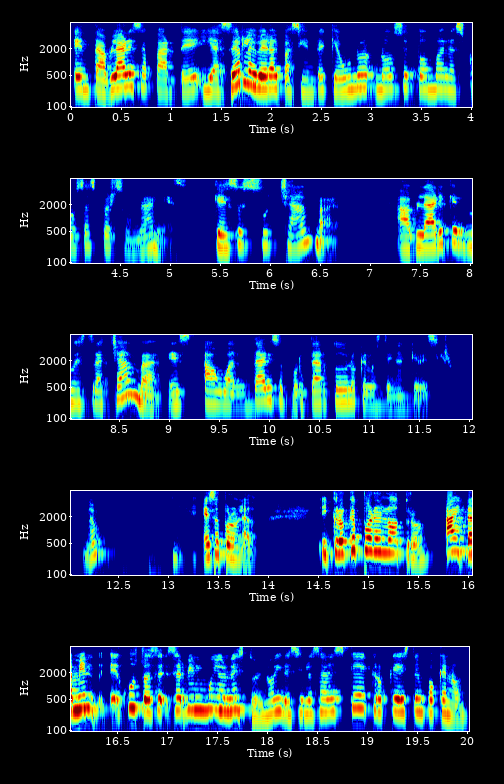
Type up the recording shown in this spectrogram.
entablar esa parte y hacerle ver al paciente que uno no se toma las cosas personales que eso es su chamba. Hablar y que nuestra chamba es aguantar y soportar todo lo que nos tengan que decir, ¿no? Eso por un lado. Y creo que por el otro, ay, también eh, justo ser bien muy honesto, ¿no? Y decirle, ¿sabes qué? Creo que este enfoque no,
